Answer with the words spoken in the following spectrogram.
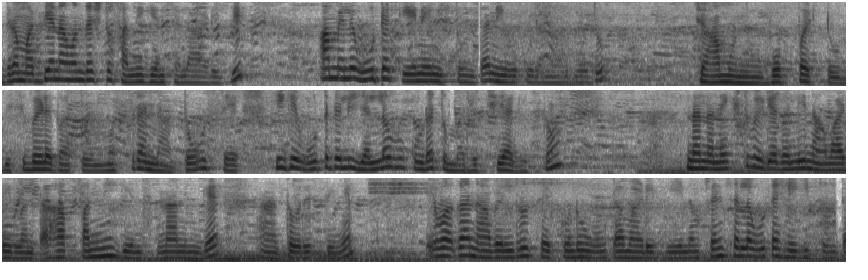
ಇದರ ಮಧ್ಯೆ ನಾವು ಒಂದಷ್ಟು ಫನ್ನಿ ಗೇಮ್ಸ್ ಎಲ್ಲ ಆಡಿದ್ವಿ. ಆಮೇಲೆ ಊಟಕ್ಕೆ ಏನೇನಿತ್ತು ಅಂತ ನೀವು ಕೂಡ ನೋಡ್ಬೋದು. ಜಾಮೂನು ಒಬ್ಬಟ್ಟು ಬಿಸಿಬೇಳೆಬಾತು ಮೊಸರನ್ನ, ದೋಸೆ, ಹೀಗೆ ಊಟದಲ್ಲಿ ಎಲ್ಲವೂ ಕೂಡ ತುಂಬ ರುಚಿಯಾಗಿತ್ತು. ನನ್ನ ನೆಕ್ಸ್ಟ್ ವಿಡಿಯೋದಲ್ಲಿ ನಾವು ಆಡಿರುವಂತಹ ಫನ್ನಿ ಗೇಮ್ಸ್ನ ನಿಮಗೆ ತೋರಿಸ್ತೀನಿ. ಇವಾಗ ನಾವೆಲ್ಲರೂ ಸೇರಿಕೊಂಡು ಊಟ ಮಾಡಿದ್ವಿ. ನಮ್ಮ ಫ್ರೆಂಡ್ಸ್ ಎಲ್ಲ ಊಟ ಹೇಗಿತ್ತು ಅಂತ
